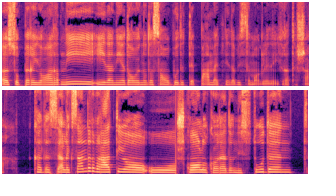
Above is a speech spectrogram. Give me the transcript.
e, superiorniji i da nije dovoljno da samo budete pametni da biste mogli da igrate šah. Kada se Aleksandar vratio u školu kao redovni student,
